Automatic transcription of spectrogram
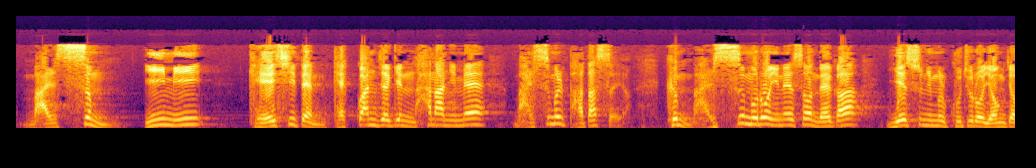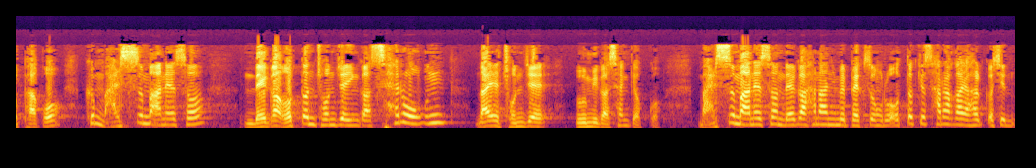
말씀 이미 계시된 객관적인 하나님의 말씀을 받았어요. 그 말씀으로 인해서 내가 예수님을 구주로 영접하고 그 말씀 안에서 내가 어떤 존재인가 새로운 나의 존재 의미가 생겼고 말씀 안에서 내가 하나님의 백성으로 어떻게 살아가야 할 것이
